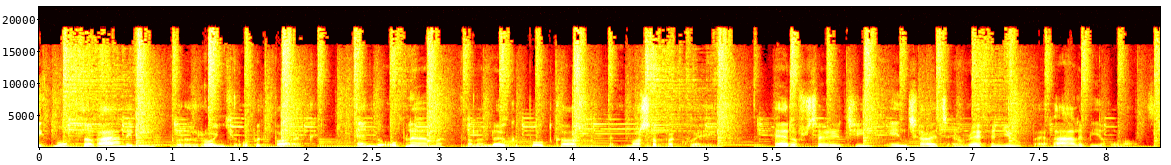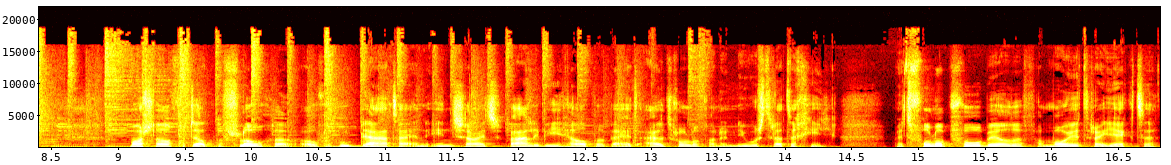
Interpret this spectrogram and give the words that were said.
Ik mocht naar Walibi voor een rondje op het park en de opname van een leuke podcast met Marcel Paquet, Head of Strategy, Insights en Revenue bij Walibi Holland. Marcel vertelt bevlogen over hoe data en insights Walibi helpen bij het uitrollen van een nieuwe strategie. Met volop voorbeelden van mooie trajecten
